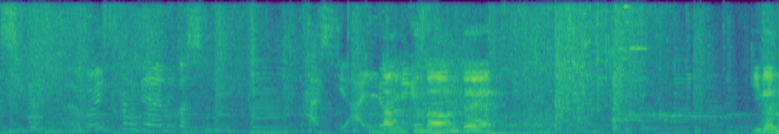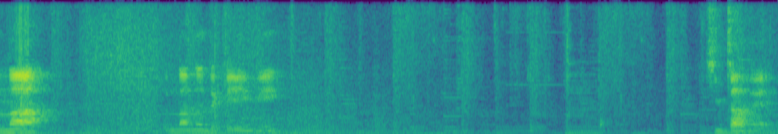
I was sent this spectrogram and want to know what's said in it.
지금 누굴 상대하는 것인지 다시 끝나긴. 끝나는데 이겼나? 끝났는데 게임이? 진짜네.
